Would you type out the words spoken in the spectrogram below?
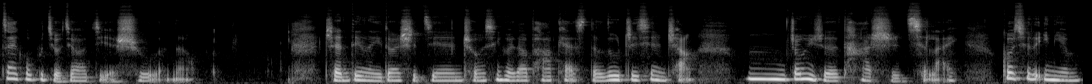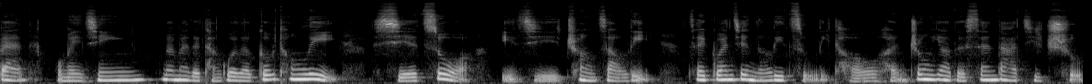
再过不久就要结束了呢。沉淀了一段时间，重新回到 Podcast 的录制现场，嗯，终于觉得踏实起来。过去的一年半，我们已经慢慢的谈过了沟通力、协作以及创造力，在关键能力组里头很重要的三大基础，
